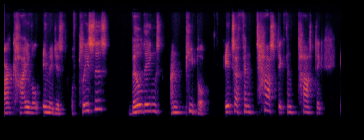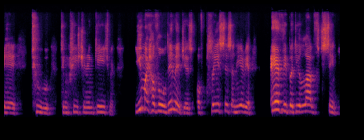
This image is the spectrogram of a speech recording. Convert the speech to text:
archival images of places, buildings, and people. It's a fantastic, fantastic uh, tool to increase your engagement. You might have old images of places and area. Everybody loves saying,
